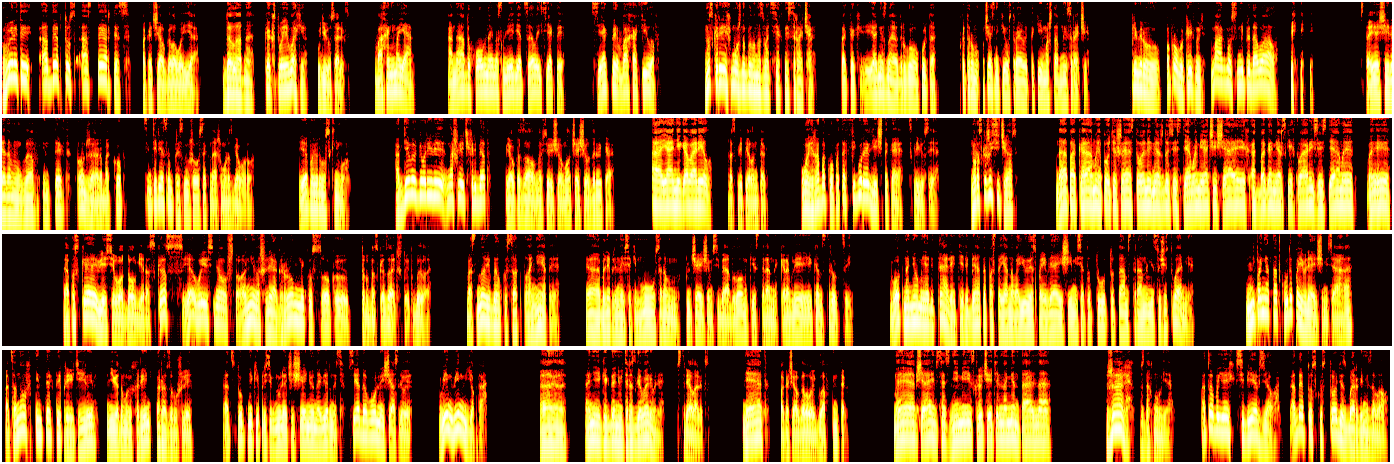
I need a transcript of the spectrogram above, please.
«Вылитый адептус астертес», — покачал головой я. «Да ладно, как в твоей вахе?» — удивился Алекс. «Ваха не моя. Она — духовное наследие целой секты. Секты вахофилов. Но скорее их можно было назвать сектой срача, так как я не знаю другого культа, в котором участники устраивают такие масштабные срачи. К примеру, попробуй крикнуть «Магнус не предавал!» Стоящий рядом глав Интект, он же Робокоп, с интересом прислушивался к нашему разговору. Я повернулся к нему. «А где, вы говорили, нашли этих ребят?» Я указал на все еще молчащего здоровяка. «А я не говорил!» — раскрепел Интект. «Ой, Робокоп, это фигура речи такая!» — скривился я. «Ну, расскажи сейчас». «Да пока мы путешествовали между системами, очищая их от богомерзких тварей системы, мы Опуская весь его долгий рассказ, я выяснил, что они нашли огромный кусок, э, трудно сказать, что это было. В основе был кусок планеты, облепленный всяким мусором, включающим в себя обломки странных кораблей и конструкций. Вот на нем и обитали эти ребята, постоянно воюя с появляющимися то тут, то там странными существами. Непонятно откуда появляющимися, ага. Пацанов интекты приютили, неведомую хрень разрушили. Отступники присягнули очищению на верность. Все довольны и счастливы. Вин-вин, ёпта. «А они когда-нибудь разговаривали?» — встрял Алекс. «Нет, — покачал головой глав Интект. «Мы общаемся с ними исключительно ментально». «Жаль», — вздохнул я. «А то бы я их к себе взял. Адептус Кустодис бы организовал.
